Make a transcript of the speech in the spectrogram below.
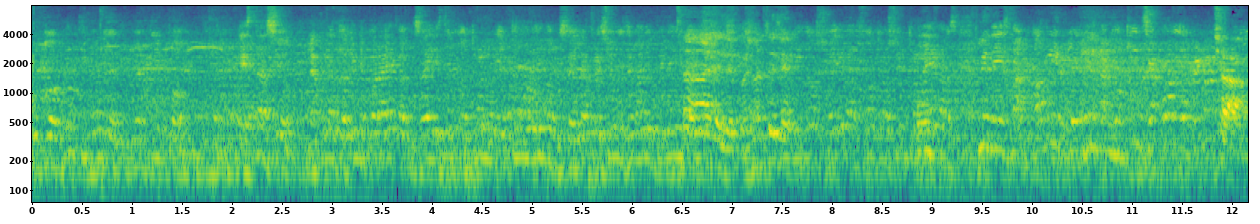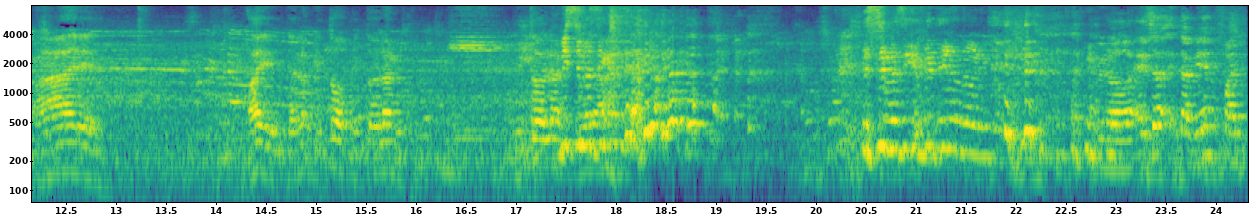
Minuto 29 del primer tiempo. Estacio, la pelota viene para Evans, ahí está el control orientado de Evans, las presiones de Mario Pineda. Dale, pues, no te Evans, otro centro de Evans. Ledesma, Javier Ledesma, ¿con quién se apoya? Cha madre. Ay, ya lo pitó, pitó el árbitro. Pitó el Viste, me árbitro. Ese me sigue. Pero eso también falta.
